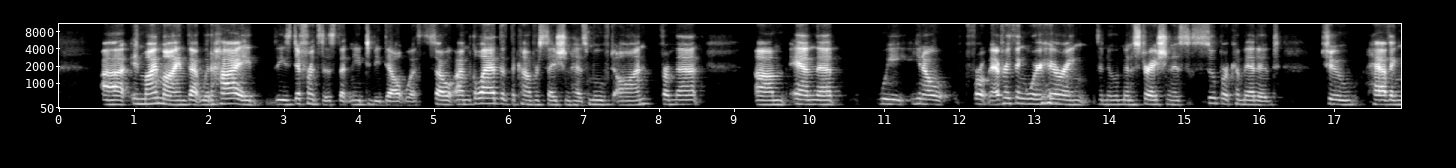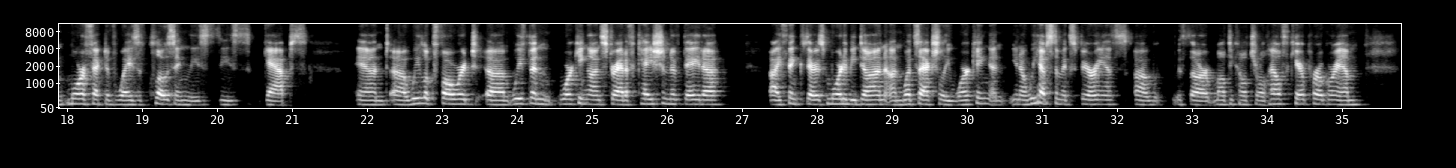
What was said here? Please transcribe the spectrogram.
uh, in my mind, that would hide these differences that need to be dealt with. So I'm glad that the conversation has moved on from that um, and that we, you know, from everything we're hearing, the new administration is super committed to having more effective ways of closing these, these gaps. And uh, we look forward, uh, we've been working on stratification of data. I think there's more to be done on what's actually working. And, you know, we have some experience uh, with our multicultural healthcare program,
